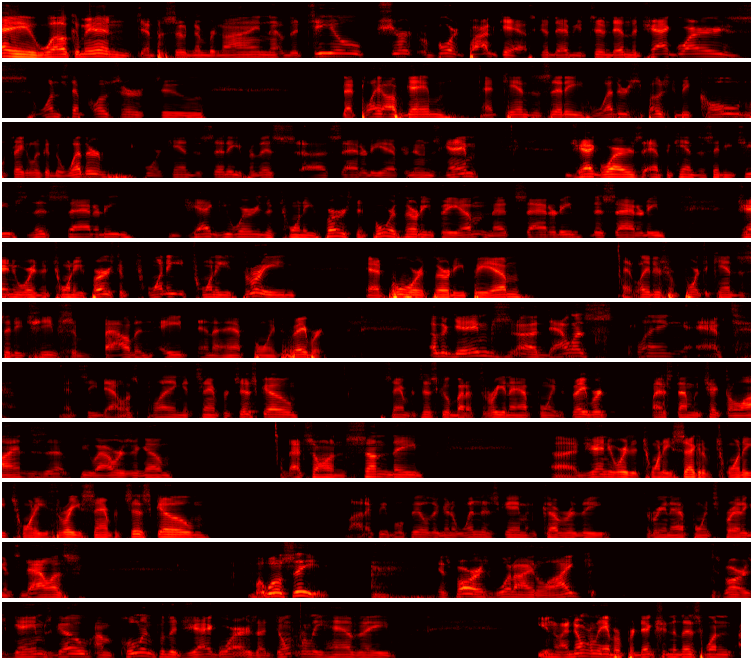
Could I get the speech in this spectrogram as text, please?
Hey, welcome in to episode number nine of the Teal Shirt Report podcast. Good to have you tuned in. The Jaguars, one step closer to that playoff game at Kansas City. Weather's supposed to be cold. We'll take a look at the weather for Kansas City for this uh, Saturday afternoon's game. Jaguars at the Kansas City Chiefs this Saturday, January the 21st at 4:30 p.m. That's Saturday, this Saturday January the 21st of 2023 at 4:30 p.m. At latest report, the Kansas City Chiefs about an eight and a half point favorite. Other games, uh, Dallas playing at let's see, Dallas playing at San Francisco. San Francisco about a three and a half point favorite. Last time we checked the lines a few hours ago. That's on Sunday, uh, January the 22nd of 2023, San Francisco. A lot of people feel they're going to win this game and cover the three and a half point spread against Dallas. But we'll see. As far as what I like, as far as games go, I'm pulling for the Jaguars. I don't really have a, you know, I don't really have a prediction in this one.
